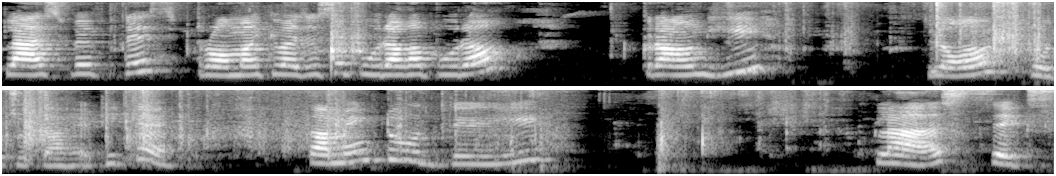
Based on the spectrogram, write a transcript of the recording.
class fifth is trauma की वजह से पूरा का पूरा क्राउन ही लॉस हो चुका है, ठीक है? Coming to the class six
